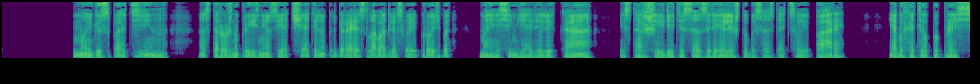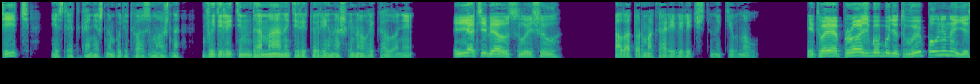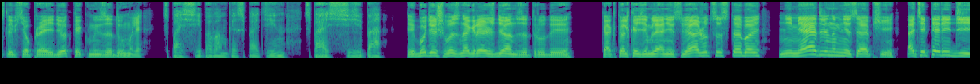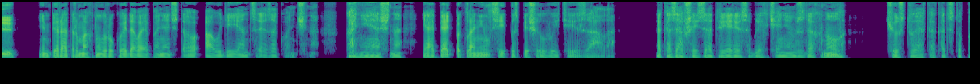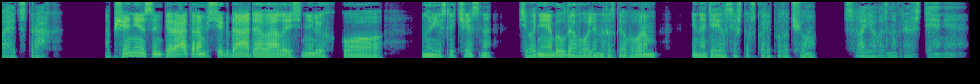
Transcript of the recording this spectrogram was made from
«Мой господин», — осторожно произнес я, тщательно подбирая слова для своей просьбы, «моя семья велика, и старшие дети созрели, чтобы создать свои пары. Я бы хотел попросить, если это, конечно, будет возможно, выделить им дома на территории нашей новой колонии». «Я тебя услышал», — Алатор Макарий величественно кивнул. И твоя просьба будет выполнена, если все пройдет, как мы задумали. Спасибо вам, господин, спасибо. Ты будешь вознагражден за труды. Как только земляне свяжутся с тобой, немедленно мне сообщи. А теперь иди. Император махнул рукой, давая понять, что аудиенция закончена. Конечно. Я опять поклонился и поспешил выйти из зала. Оказавшись за дверью, с облегчением вздохнул чувствуя, как отступает страх. Общение с императором всегда давалось нелегко, но, если честно, сегодня я был доволен разговором и надеялся, что вскоре получу свое вознаграждение.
